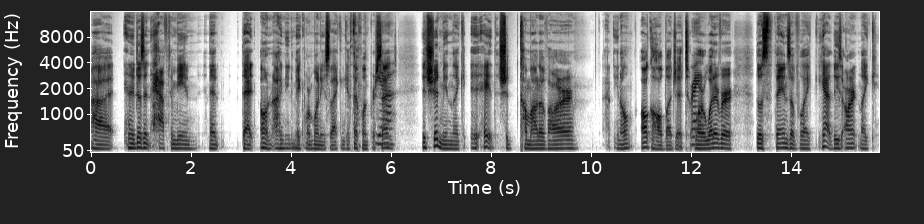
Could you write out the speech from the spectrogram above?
uh, and it doesn't have to mean that, that, oh, I need to make more money so that I can give that 1%. Yeah. It should mean like, it, hey, this should come out of our, you know, alcohol budget Right. or whatever those things of like, yeah, these aren't like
